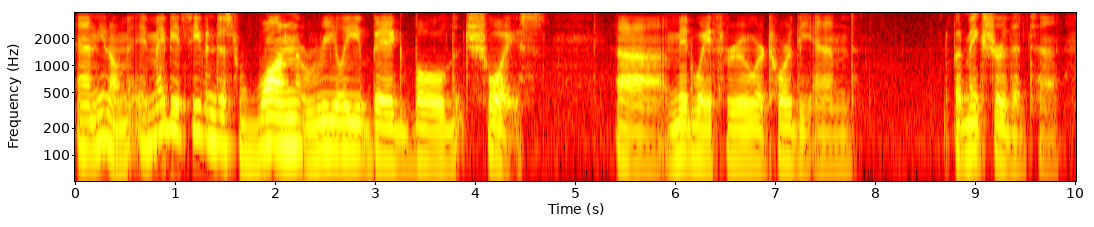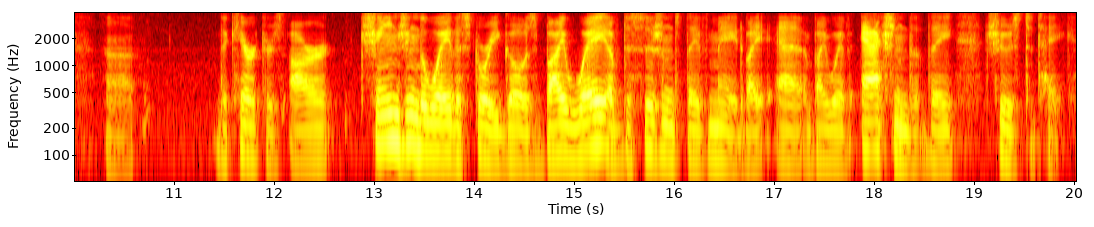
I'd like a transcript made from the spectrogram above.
And, you know, maybe it's even just one really big, bold choice uh, midway through or toward the end. But make sure that uh, uh, the characters are changing the way the story goes by way of decisions they've made, by, uh, by way of action that they choose to take.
